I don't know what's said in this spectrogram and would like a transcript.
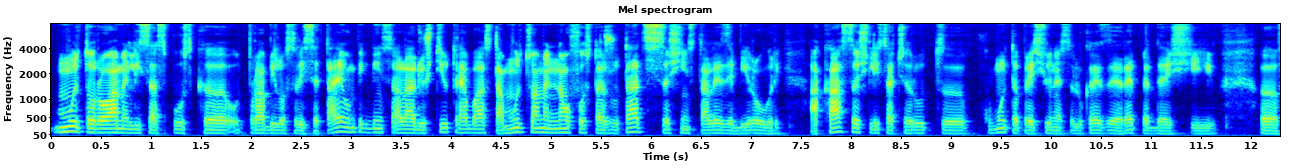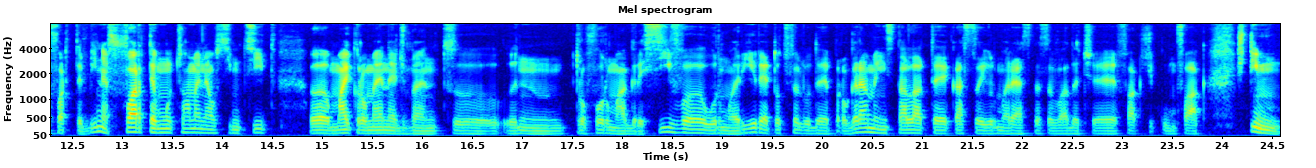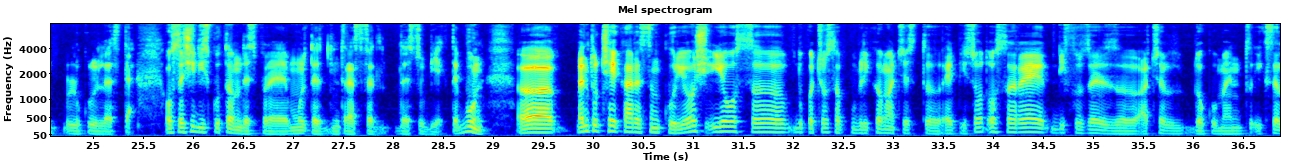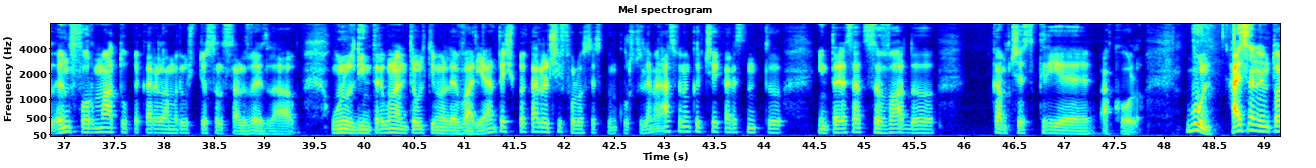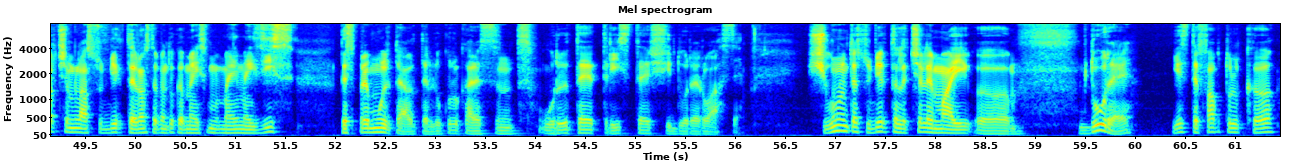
multor oameni li s-a spus că probabil o să li se taie un pic din salariu, știu treaba asta. Mulți oameni n-au fost ajutați să-și instaleze birouri acasă și li s-a cerut uh, cu multă presiune să lucreze repede și uh, foarte bine. Foarte mulți oameni au simțit uh, Uh, micromanagement uh, într-o formă agresivă, urmărire, tot felul de programe instalate ca să-i urmărească să vadă ce fac și cum fac. Știm lucrurile astea. O să și discutăm despre multe dintre astfel de subiecte. Bun, uh, pentru cei care sunt curioși, eu o să, după ce o să publicăm acest episod, o să redifuzez acel document Excel în formatul pe care l-am reușit eu să-l salvez la unul dintre, una dintre ultimele variante și pe care îl și folosesc în cursurile mele, astfel încât cei care sunt interesați interesat să vadă cam ce scrie acolo. Bun, hai să ne întoarcem la subiectele noastre pentru că mi-ai, mi-ai mai zis despre multe alte lucruri care sunt urâte, triste și dureroase. Și unul dintre subiectele cele mai uh, dure este faptul că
